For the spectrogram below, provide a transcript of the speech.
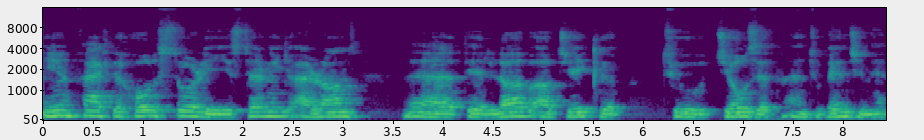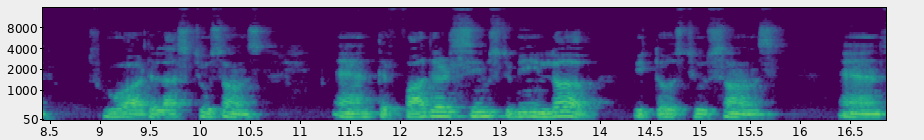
in fact, the whole story is turning around uh, the love of Jacob to Joseph and to Benjamin, who are the last two sons. And the father seems to be in love with those two sons. And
